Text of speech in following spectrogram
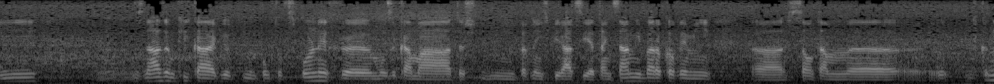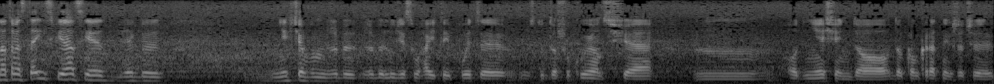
I mm, znalazłem kilka jakby punktów wspólnych. Muzyka ma też mm, pewne inspiracje tańcami barokowymi. Są tam... Natomiast te inspiracje jakby nie chciałbym, żeby, żeby ludzie słuchali tej płyty, doszukując się mm, odniesień do, do konkretnych rzeczy,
